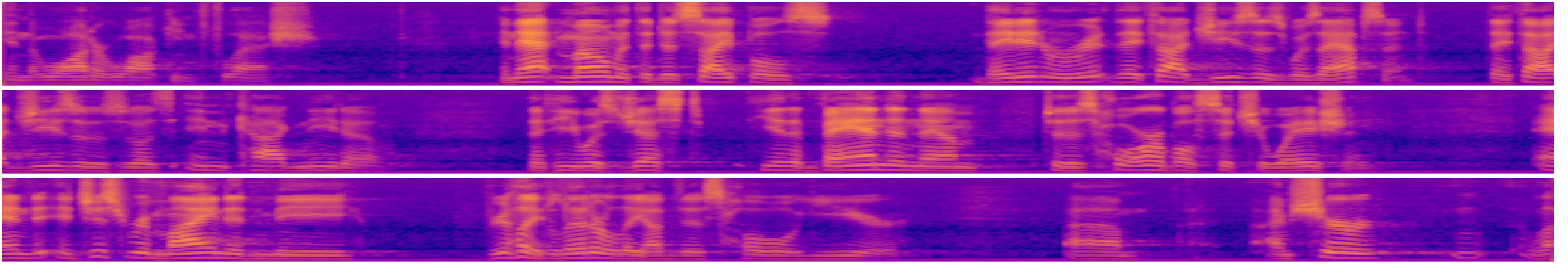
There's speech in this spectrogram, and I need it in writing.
in the water walking flesh. In that moment, the disciples, they, didn't re- they thought Jesus was absent. They thought Jesus was incognito, that he was just, he had abandoned them to this horrible situation. And it just reminded me, really literally, of this whole year. Um, I'm sure uh,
